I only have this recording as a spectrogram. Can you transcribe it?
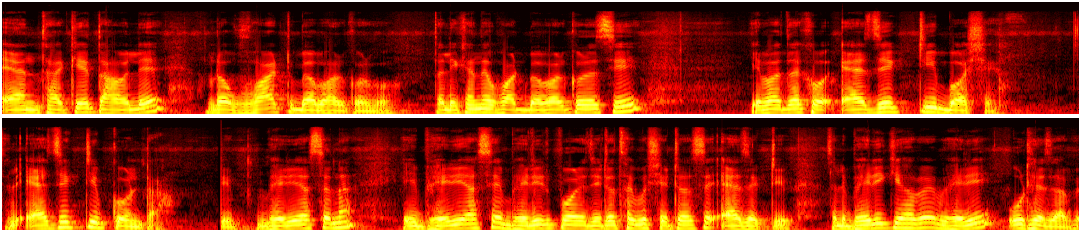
অ্যান থাকে, তাহলে আমরা হোয়াট ব্যবহার করব। তাহলে এখানে হোয়াট ব্যবহার করেছি। এবার দেখো অ্যাজেকটিভ বসে। তাহলে অ্যাজেকটিভ কোনটা? ভেরি আছে না? এই ভেরি আছে ভেরির পরে যেটা থাকবে সেটা হচ্ছে অ্যাজেকটিভ তাহলে ভেরি কী হবে? ভেরি উঠে যাবে।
